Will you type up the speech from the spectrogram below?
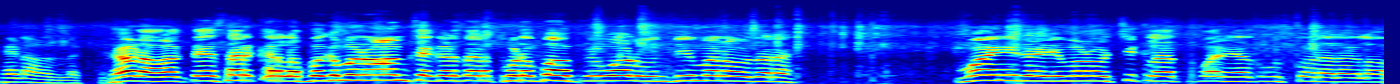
फेडावं लागतं. फेडावं लागते. सरकारला बघ म्हणावं आमच्याकडे जरा थोडं भावपी वाढवून दे म्हणावं जरा. मायनी झाली म्हणावं चिखलात पाण्यात ऊस तोडायला लागला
